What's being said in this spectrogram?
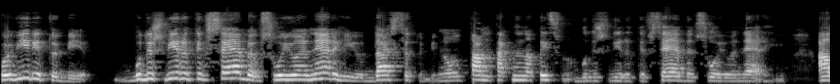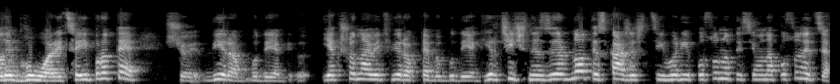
по вірі тобі. Будеш вірити в себе, в свою енергію, дасться тобі. Ну там так не написано, будеш вірити в себе, в свою енергію. Але говориться і про те, що віра буде як, якщо навіть віра в тебе буде як гірчичне зерно, ти скажеш цій горі посунутися, і вона посунеться.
